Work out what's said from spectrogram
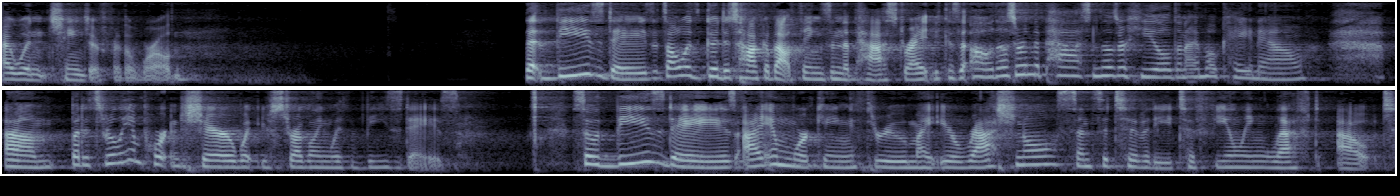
I wouldn't change it for the world that these days, it's always good to talk about things in the past, right? Because, oh, those are in the past and those are healed and I'm okay now. Um, but it's really important to share what you're struggling with these days. So, these days, I am working through my irrational sensitivity to feeling left out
